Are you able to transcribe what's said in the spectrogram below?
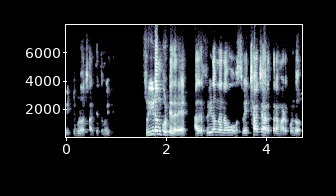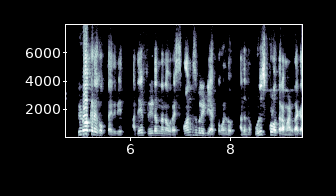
ಬಿಟ್ಟು ಬಿಡೋ ಸಾಧ್ಯತೆನೂ ಇದೆ. ಫ್ರೀಡಮ್ ಕೊಟ್ಟಿದ್ದಾರೆ. ಆದ್ರೆ ಫ್ರೀಡಮ್ನ ನಾವು ಸ್ವೇಚ್ಛಾಚಾರ ತರ ಮಾಡ್ಕೊಂಡು ಬಿಡೋ ಕಡೆಗೆ ಹೋಗ್ತಾ ಇದೀವಿ. ಅದೇ ಫ್ರೀಡಮ್ ನಾವು ರೆಸ್ಪಾನ್ಸಿಬಿಲಿಟಿ ಆಗಿ ತಗೊಂಡು ಅದನ್ನು ಉಳಿಸ್ಕೊಳ್ಳೋ ತರ ಮಾಡಿದಾಗ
